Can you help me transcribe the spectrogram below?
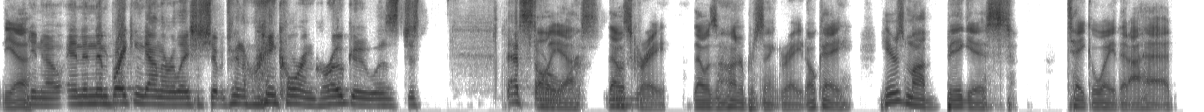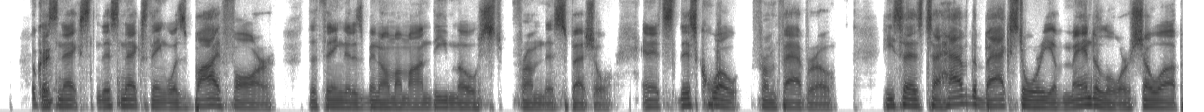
yeah. you know, and then them breaking down the relationship between the Rancor and Grogu was just, that's Star Oh, yeah. Wars. That was great. That was 100% great. Okay. Here's my biggest takeaway that I had. Okay. This next this next thing was by far the thing that has been on my mind the most from this special. And it's this quote from Favreau. He says to have the backstory of Mandalore show up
